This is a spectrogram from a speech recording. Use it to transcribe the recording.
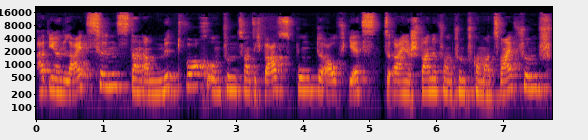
hat ihren Leitzins dann am Mittwoch um 25 Basispunkte auf jetzt eine Spanne von 5,25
